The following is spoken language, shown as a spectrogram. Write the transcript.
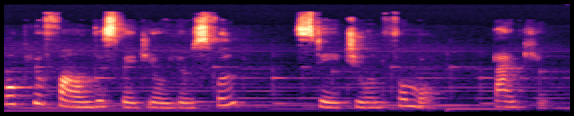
Hope you found this video useful. Stay tuned for more. Thank you.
